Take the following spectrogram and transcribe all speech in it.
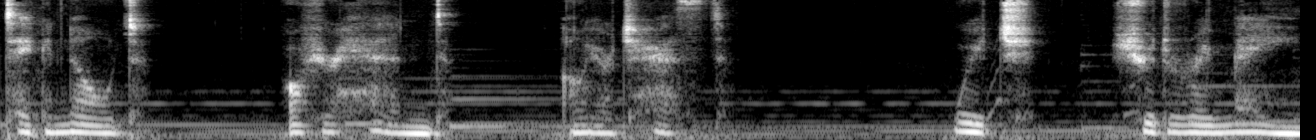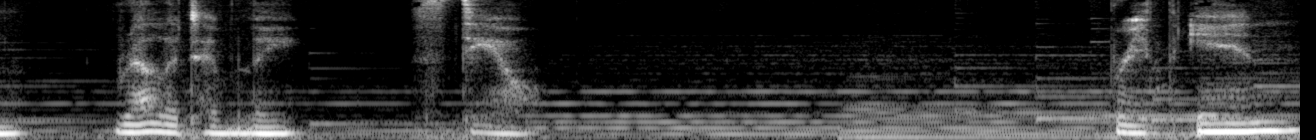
Take note of your hand on your chest, which should remain relatively still. Breathe in,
